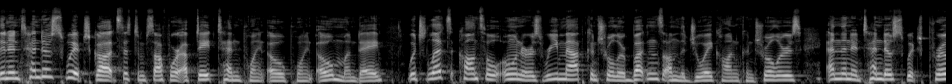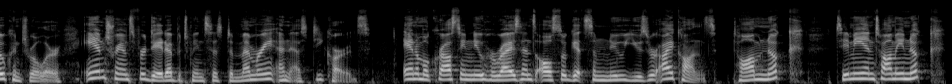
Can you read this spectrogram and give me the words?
The Nintendo Switch got System Software Update 10.0.0 Monday, which lets console owners remap controller buttons on the Joy-Con controllers and the Nintendo Switch Pro controller, and transfer data between system memory and SD cards. Animal Crossing New Horizons also gets some new user icons Tom Nook, Timmy and Tommy Nook,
